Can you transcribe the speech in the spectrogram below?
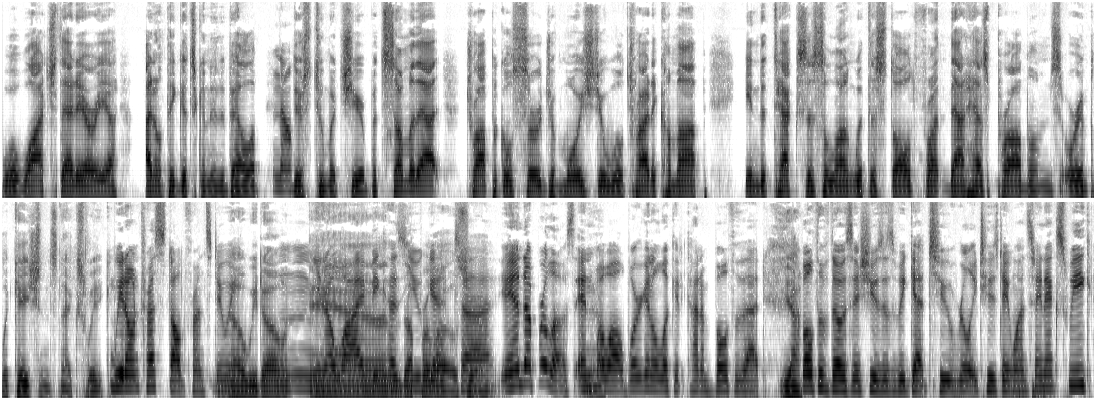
we'll watch that area. I don't think it's going to develop. No. There's too much here. But some of that tropical surge of moisture will try to come up into Texas along with the stalled front. That has problems or implications next week. We don't trust stalled fronts, do we? No, we don't. Mm, you know why? Because you get lows, uh, yeah. and upper lows, and well, we're going to look at kind of both of that, Yeah. both of those issues as we get to really Tuesday, Wednesday next week.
